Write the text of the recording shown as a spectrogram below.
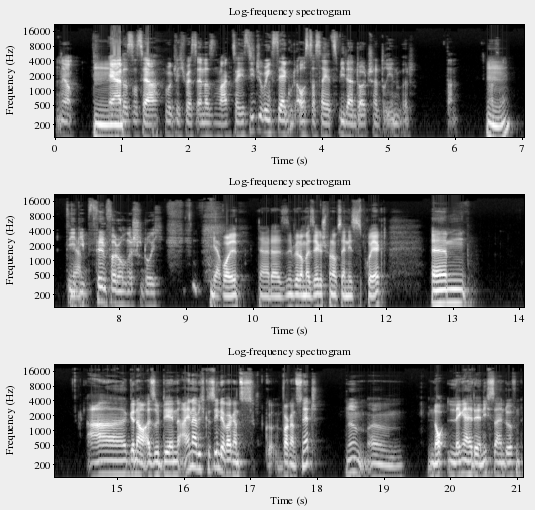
Ja. Mhm. Ja, das ist ja wirklich Wes Anderson Marktzeichen. Sieht übrigens sehr gut aus, dass er jetzt wieder in Deutschland drehen wird. Dann. Also. Mhm. Die, ja. die Filmförderung ist schon durch. Jawohl. Ja, da sind wir doch mal sehr gespannt auf sein nächstes Projekt. Ähm, äh, genau, also den einen habe ich gesehen, der war ganz, war ganz nett. Ne? Ähm, noch länger hätte er nicht sein dürfen.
